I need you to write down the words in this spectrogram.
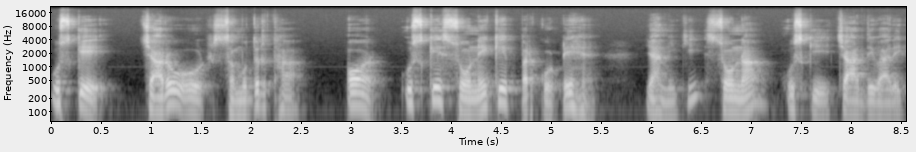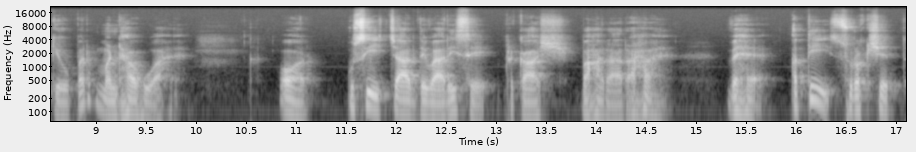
उसके चारों ओर समुद्र था और उसके सोने के परकोटे हैं, यानी कि सोना उसकी चार दीवारी के ऊपर मंढा हुआ है और उसी चार दीवारी से प्रकाश बाहर आ रहा है। वह अति सुरक्षित,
